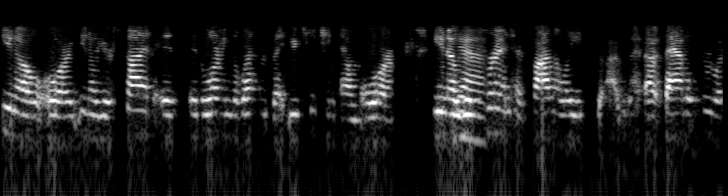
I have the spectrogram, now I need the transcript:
you know, or you know your son is is learning the lessons that you're teaching him, or you know Yeah. your friend has finally uh, uh, battled through a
